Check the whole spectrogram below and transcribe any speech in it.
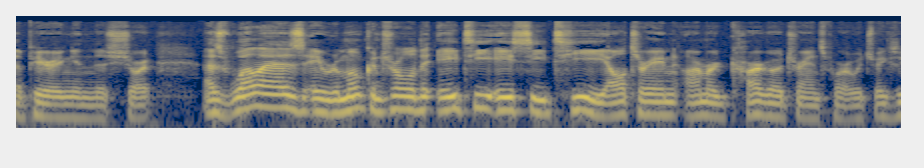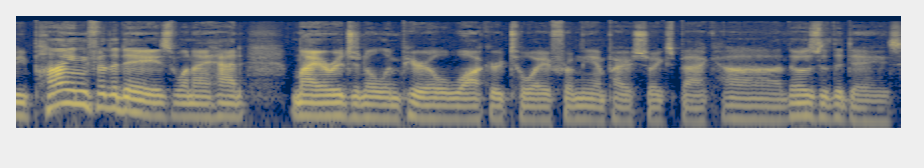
appearing in this short as well as a remote controlled ATACT, all terrain armored cargo transport, which makes me pine for the days when I had my original Imperial Walker toy from The Empire Strikes Back. Ah, those are the days.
